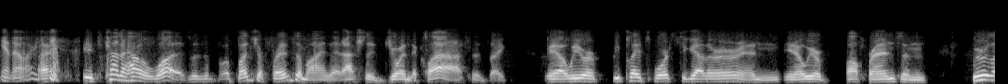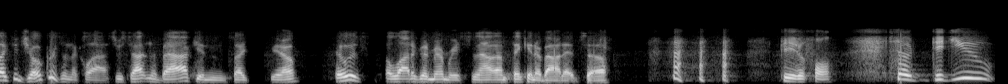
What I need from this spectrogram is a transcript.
You know, I, it's kind of how it was. It was a, a bunch of friends of mine that actually joined the class. It's like, you know, we were we played sports together, and you know, we were all friends, and we were like the jokers in the class. We sat in the back, and it's like, you know, it was a lot of good memories. Now I'm thinking about it. So beautiful. So did you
